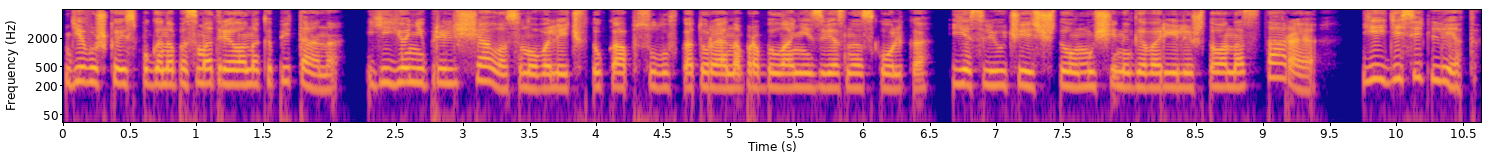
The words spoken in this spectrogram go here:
Девушка испуганно посмотрела на капитана. Ее не прельщало снова лечь в ту капсулу, в которой она пробыла неизвестно сколько, если учесть, что мужчины говорили, что она старая, ей 10 лет.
